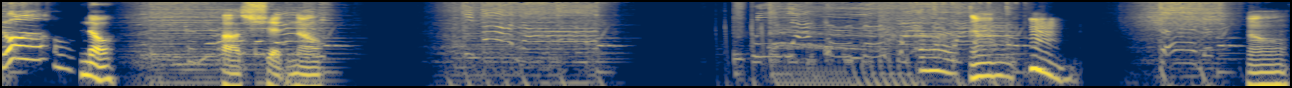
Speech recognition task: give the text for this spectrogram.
Oh! No. Oh shit, no. Mm, mm. No.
